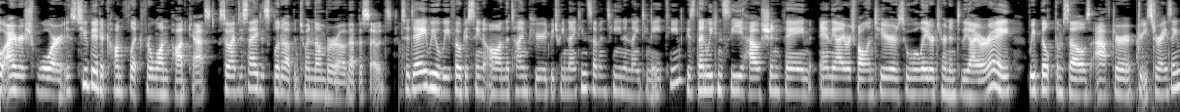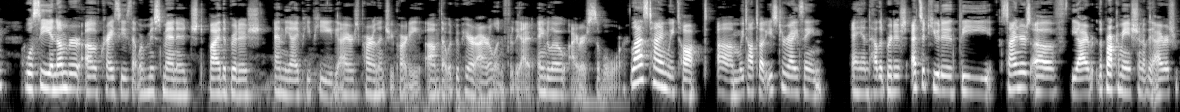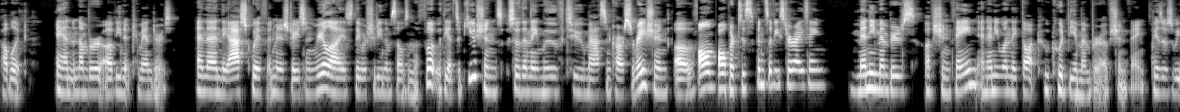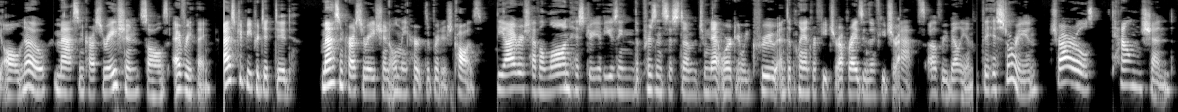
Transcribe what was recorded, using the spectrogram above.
Irish War is too big a conflict for one podcast, so I've decided to split up into a number of episodes. Today we will be focusing on the time period between 1917 and 1918, because then we can see how Sinn Féin and the Irish Volunteers, who will later turn into the IRA, rebuilt themselves after Easter Rising. We'll see a number of crises that were mismanaged by the British and the IPP, the Irish Parliamentary Party, um, that would prepare Ireland for the Anglo-Irish Civil War. Last time we talked, um, we talked about Easter Rising and how the British executed the signers of the I- the proclamation of the Irish Republic and a number of unit commanders. And then the Asquith administration realized they were shooting themselves in the foot with the executions, so then they moved to mass incarceration of all, all participants of Easter Rising, many members of Sinn Féin and anyone they thought who could be a member of Sinn Féin. Because as we all know, mass incarceration solves everything. As could be predicted, mass incarceration only hurt the British cause. The Irish have a long history of using the prison system to network and recruit and to plan for future uprisings and future acts of rebellion. The historian, Charles Townshend,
